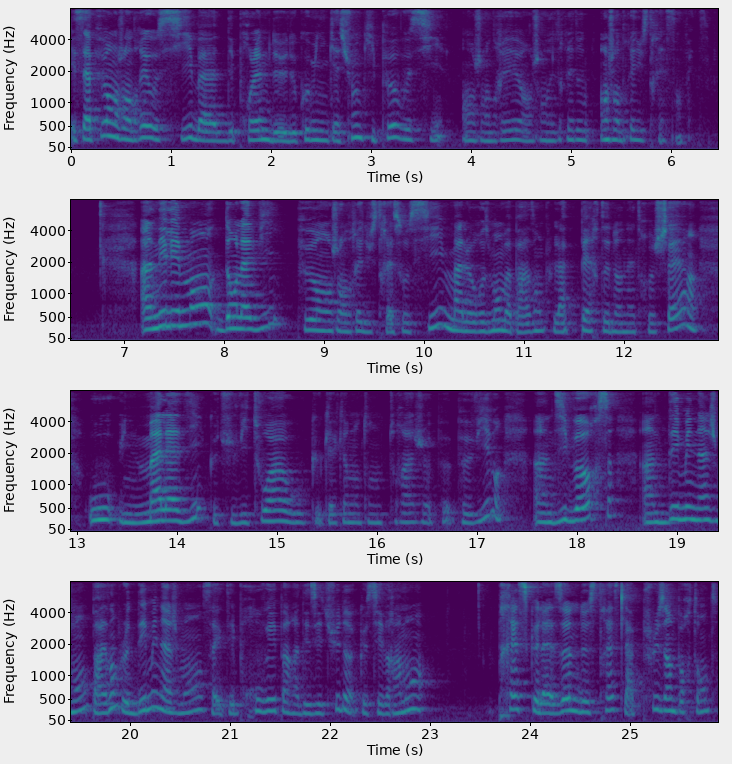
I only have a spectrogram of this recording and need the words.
Et ça peut engendrer aussi bah, des problèmes de, communication qui peuvent aussi engendrer du stress en fait. Un élément dans la vie peut engendrer du stress aussi. Malheureusement, bah, par exemple, la perte d'un être cher ou une maladie que tu vis toi ou que quelqu'un dans ton entourage peut, vivre, un divorce, un déménagement. Par exemple, le déménagement, ça a été prouvé par des études que c'est vraiment presque la zone de stress la plus importante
